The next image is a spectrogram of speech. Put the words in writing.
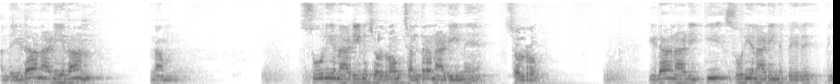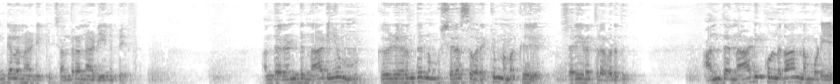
அந்த இடா நாடியை தான் நாம் சூரிய நாடின்னு சொல்றோம் சந்திர நாடின்னு சொல்றோம். இடா நாடிக்கு சூரிய நாடின்னு பேரு பிங்கள நாடிக்கு சந்திர நாடின்னு பேர். அந்த ரெண்டு நாடியும் கீழிருந்து நம்ம சிரசு வரைக்கும் நமக்கு சரீரத்தில் வருது. அந்த நாடிக்குள்ளதான் நம்முடைய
